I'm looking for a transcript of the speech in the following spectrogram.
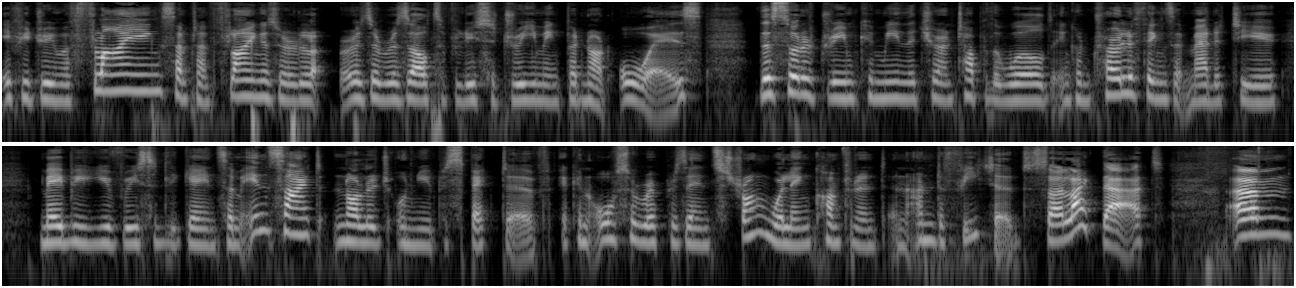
If you dream of flying, sometimes flying is a, is a result of lucid dreaming, but not always. This sort of dream can mean that you're on top of the world, in control of things that matter to you. Maybe you've recently gained some insight, knowledge, or new perspective. It can also represent strong willing, confident, and undefeated. So I like that. Um,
